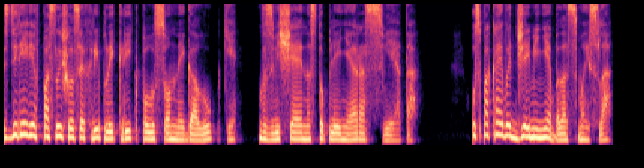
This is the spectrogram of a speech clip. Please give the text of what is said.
С деревьев послышался хриплый крик полусонной голубки, возвещая наступление рассвета. Успокаивать Джейми не было смысла.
